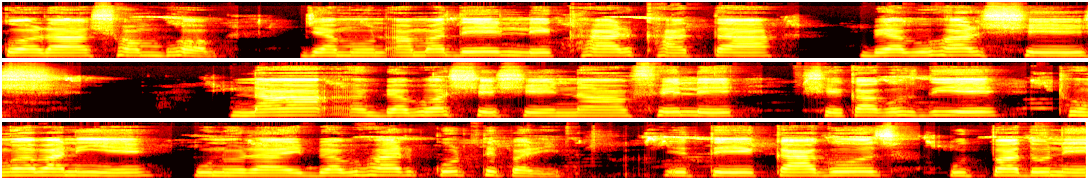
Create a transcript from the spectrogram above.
করা সম্ভব। যেমন আমাদের লেখার খাতা ব্যবহার শেষ না, ব্যবহার শেষে না ফেলে সে কাগজ দিয়ে ঠোঙা বানিয়ে পুনরায় ব্যবহার করতে পারি। এতে কাগজ উৎপাদনে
